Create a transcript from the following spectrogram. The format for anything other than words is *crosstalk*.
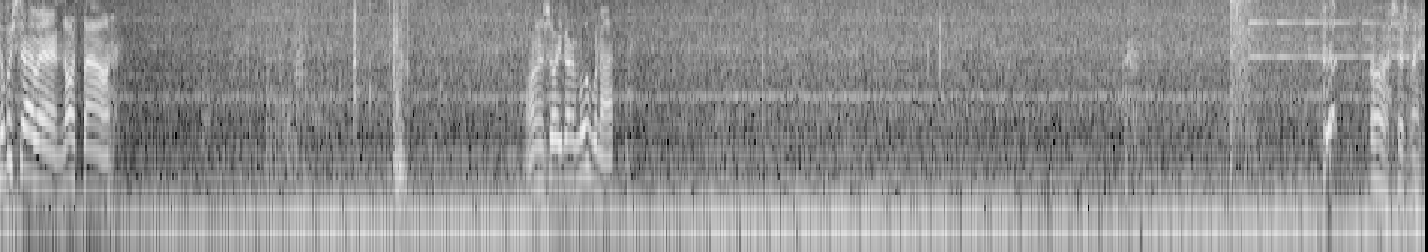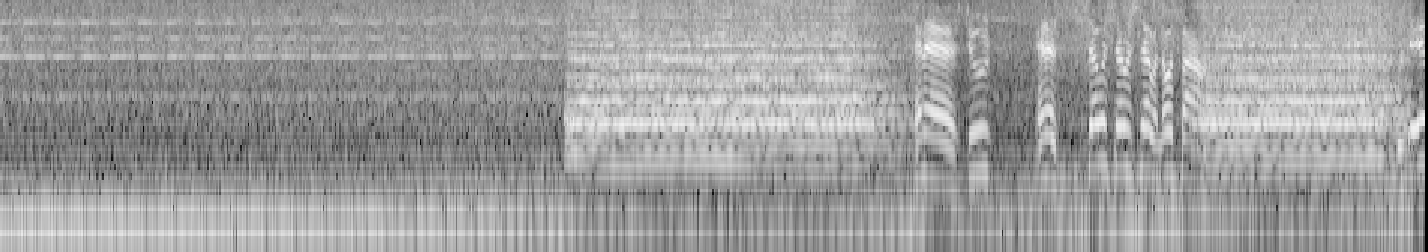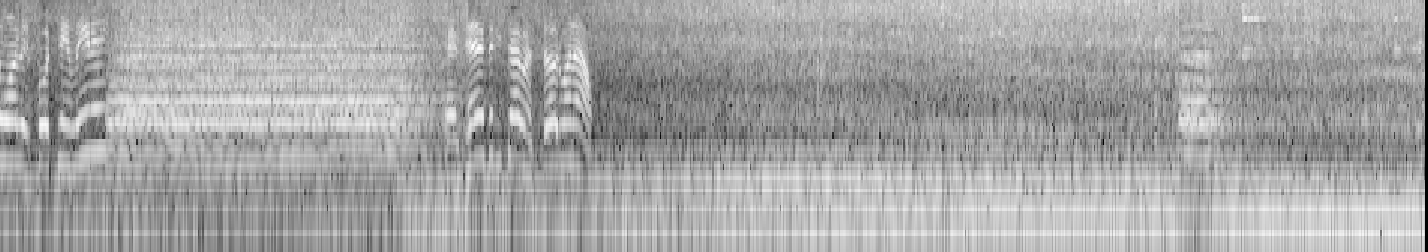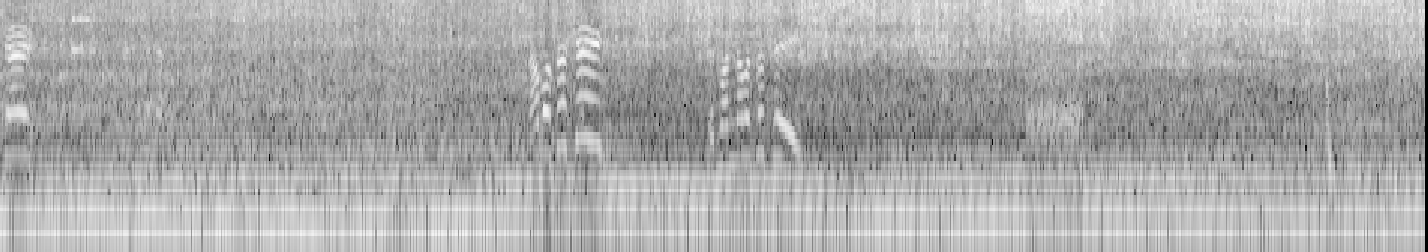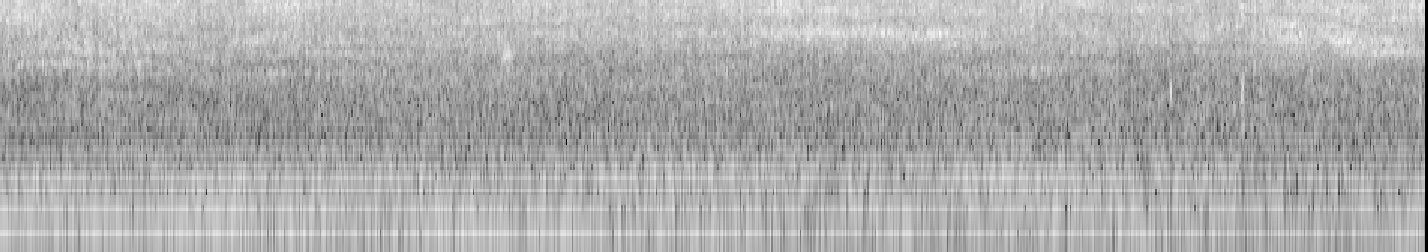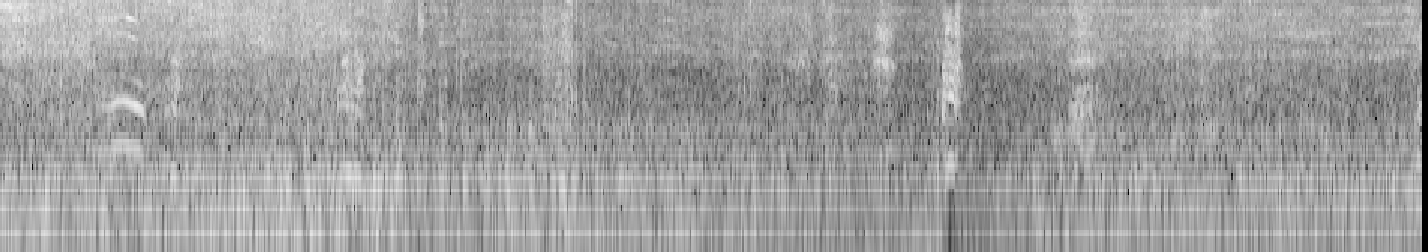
Triple seven, northbound. I wasn't sure you're gonna move or not. *gasps* oh, excuse me. And there's two, and there's 777 northbound. Was anyone at 14 leading? And 1067, third one out. Be safe. Number 15. This one number 15.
